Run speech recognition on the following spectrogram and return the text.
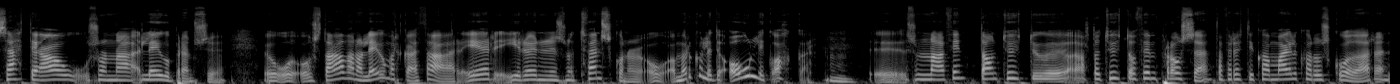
setti á svona leigubremsu og, og staðan á leigumarkaði þar er í rauninni svona tvennskonar og að mörguleiti ólík okkar mm. Eh, svona 15, 20 alltaf 25% það fyrir eftir hvað mæli hvar þú skoðar en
